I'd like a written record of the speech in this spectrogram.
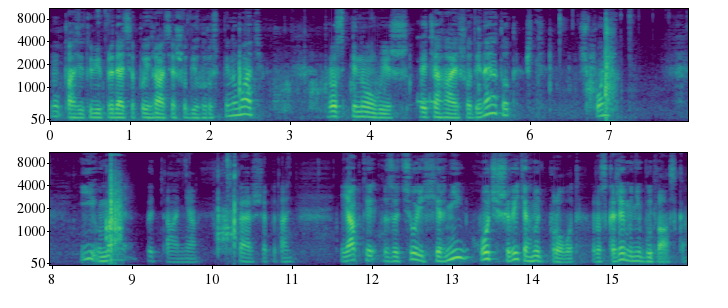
ну, тазі тобі прийдеться поігратися, щоб його розпінувати. Розпіновуєш, витягаєш один етот, чпоньк. І в мене питання. Перше питання. Як ти з цієї херні хочеш витягнути провод? Розкажи мені, будь ласка.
